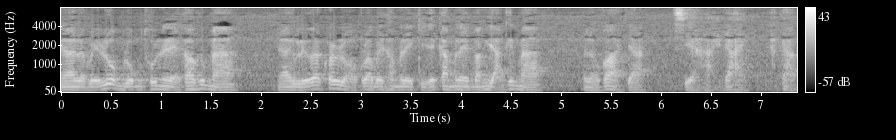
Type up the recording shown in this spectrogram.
นะเราไปร่วมลงทุนอะไรเขาขึ้นมานะหรือว่าเขาหลอกเราไปทำอะไรกิจกรรมอะไรบางอย่างขึ้นมา เราก็อาจจะเสียหายได้นะครับ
